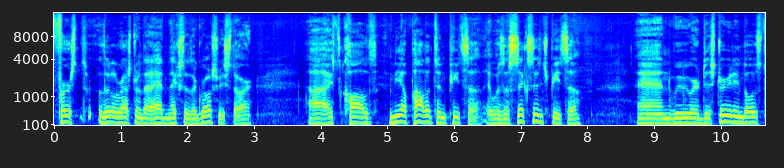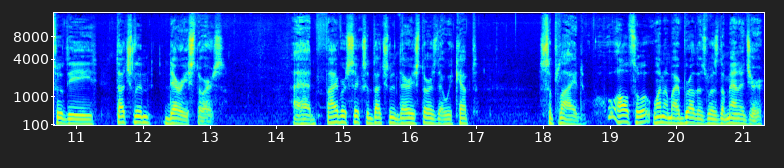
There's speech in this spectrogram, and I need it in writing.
first little restaurant that I had next to the grocery store. Uh, it's called Neapolitan Pizza. It was a six-inch pizza, and we were distributing those to the Dutchland dairy stores. I had five or six of Dutchland dairy stores that we kept supplied. Also, one of my brothers was the manager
